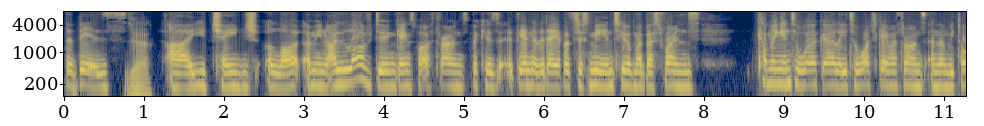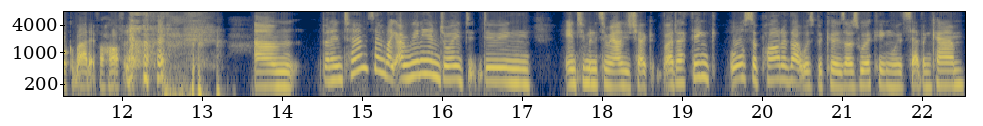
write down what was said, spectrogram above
the biz. Yeah. Uh, you change a lot. I mean, I love doing GameSpot of Thrones because at the end of the day, that's just me and two of my best friends coming into work early to watch Game of Thrones and then we talk about it for half an hour. um, but in terms of like, I really enjoyed doing in two minutes in reality check, but I think also part of that was because I was working with Seb and Cam,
